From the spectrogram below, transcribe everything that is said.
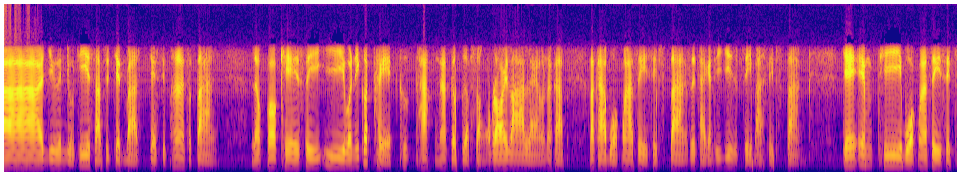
ายืนอยู่ที่สามสิบเจ็ดบาทเจ็ดสิบห้าสตางค์แล้วก็ KCE วันนี้ก็เทรดคึกคักนะ เกือบเกือบสองร้อยล้านแล้วนะครับ ราคาบวกมาสี่สิบสตางค์ซื้อขายกันที่ยี่สิบสี่บาทสิบสตางค์ JMT บวกมาสี่สิบส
